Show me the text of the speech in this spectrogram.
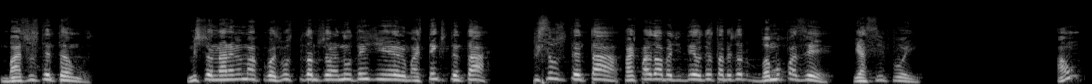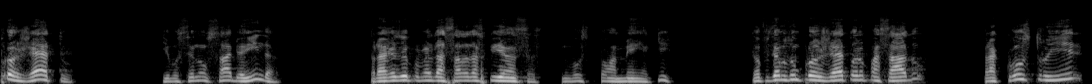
Mas sustentamos. Missionário é a mesma coisa. Vamos sustentar missionário, não tem dinheiro, mas tem que sustentar. Precisamos sustentar, faz parte da obra de Deus, Deus está abençoando, vamos fazer. E assim foi. Há um projeto que você não sabe ainda para resolver o problema da sala das crianças. Não vou escutar um amém aqui. Então fizemos um projeto ano passado para construir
